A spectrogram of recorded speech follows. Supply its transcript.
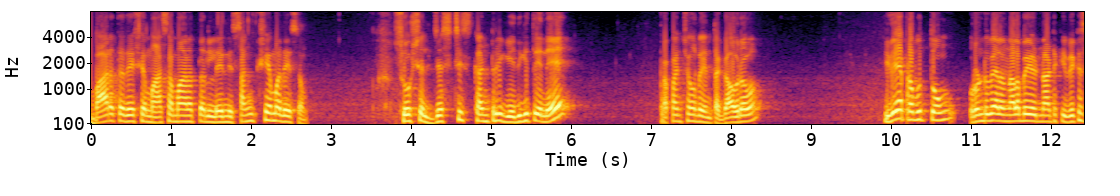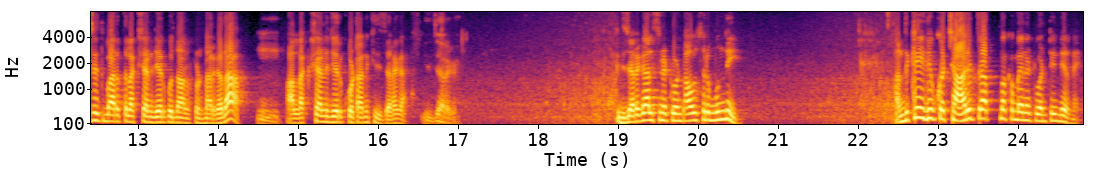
భారతదేశం అసమానతలు లేని సంక్షేమ దేశం. సోషల్ జస్టిస్ కంట్రీకి ఎదిగితేనే ప్రపంచంలో ఇంత గౌరవం ఇదే ప్రభుత్వం రెండు వేల నలభై ఏడు నాటికి వికసిత భారత లక్ష్యాన్ని చేరుకుందాం అనుకుంటున్నారు కదా. ఆ లక్ష్యాన్ని చేరుకోవడానికి ఇది జరగాలి. ఇది జరగాలి. ఇది జరగాల్సినటువంటి అవసరం ఉంది. అందుకే ఇది ఒక చారిత్రాత్మకమైనటువంటి నిర్ణయం.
